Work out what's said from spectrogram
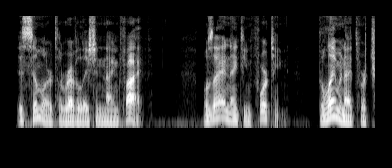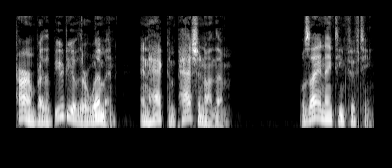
is similar to Revelation 9:5. Mosiah 19:14, the Lamanites were charmed by the beauty of their women and had compassion on them. Mosiah 19:15.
